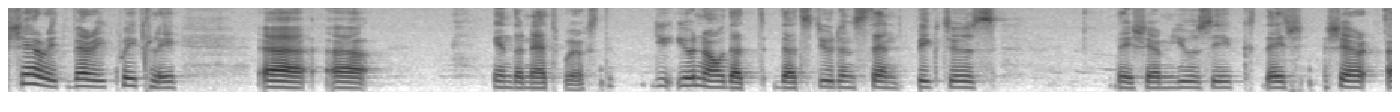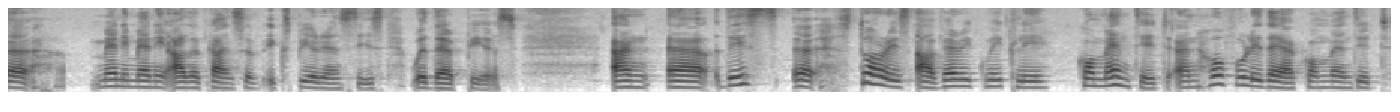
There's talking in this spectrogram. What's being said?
share it very quickly uh, uh, in the networks. You, you, know that that students send pictures they share music they sh share uh, many many other kinds of experiences with their peers and uh, these uh, stories are very quickly commented, and hopefully they are commented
